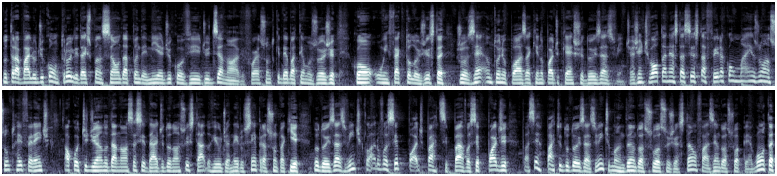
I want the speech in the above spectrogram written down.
no trabalho de controle da expansão da pandemia de Covid-19. Foi assunto que debatemos hoje com o infectologista José Antônio Posa aqui no podcast 2 às 20. A gente volta nesta sexta-feira com mais um assunto referente ao cotidiano da nossa cidade, do nosso estado, Rio de Janeiro, sempre assunto aqui no 2 às 20. Claro, você pode participar, você pode fazer parte do 2 às 20 mandando a sua sugestão, fazendo a sua pergunta,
